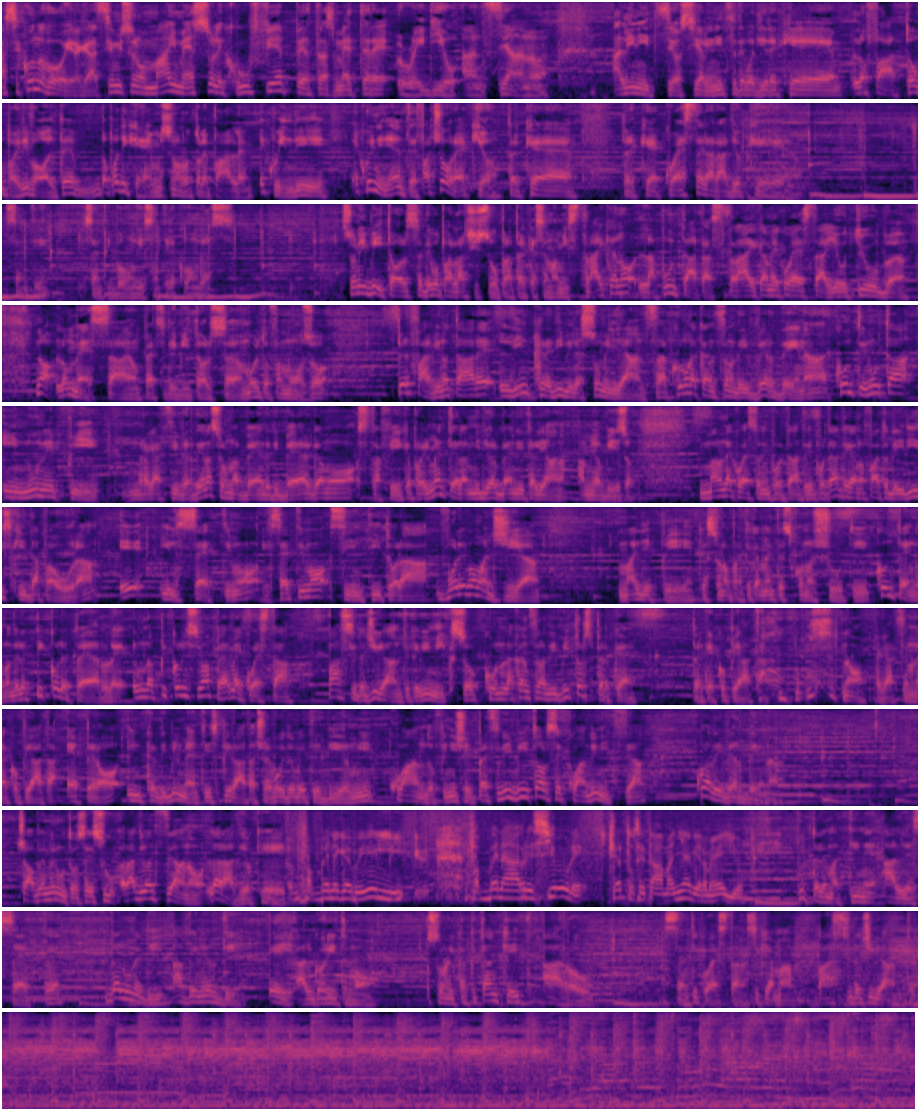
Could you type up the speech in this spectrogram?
Ma secondo voi, ragazzi, io mi sono mai messo le cuffie per trasmettere Radio Anziano? All'inizio, sì, all'inizio devo dire che l'ho fatto un paio di volte, dopodiché mi sono rotto le palle. E quindi, e quindi niente, faccio orecchio, perché, perché questa è la radio che... Senti, senti i bonghi, senti le congas. Sono i Beatles, devo parlarci sopra perché sennò mi strikano la puntata. Strikame questa, YouTube. No, l'ho messa, è un pezzo dei Beatles molto famoso per farvi notare l'incredibile somiglianza con una canzone dei Verdena contenuta in un EP. Ragazzi, i Verdena sono una band di Bergamo, strafica, probabilmente la miglior band italiana, a mio avviso. Ma non è questo l'importante, l'importante è che hanno fatto dei dischi da paura e il settimo, il settimo si intitola Volevo magia ma gli EP, che sono praticamente sconosciuti, contengono delle piccole perle e una piccolissima perla è questa Passi da gigante che vi mixo con la canzone dei Beatles perché? Perché è copiata. no, ragazzi, non è copiata, è però incredibilmente ispirata, cioè voi dovete dirmi quando finisce il pezzo dei Beatles e quando inizia quella dei Verdena. Ciao, benvenuto, sei su Radio Anziano, la radio che... Fa bene i capelli, fa bene la pressione. Certo se te la mangiavi era meglio. Tutte le mattine alle 7, da lunedì a venerdì. Ehi, algoritmo, sono il Capitan Kate Arrow. Senti questa, si chiama Passi da gigante.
